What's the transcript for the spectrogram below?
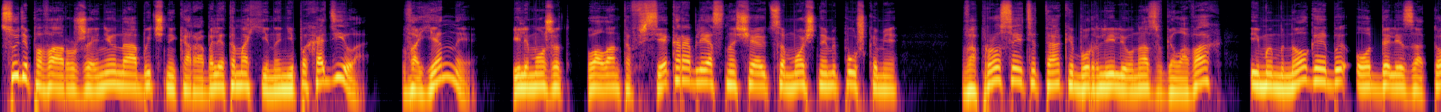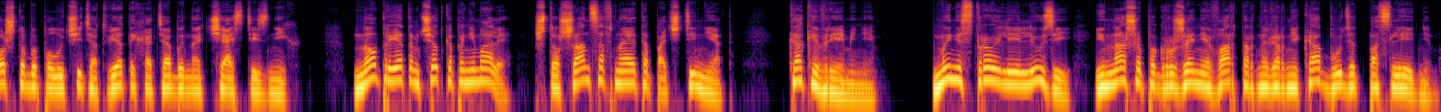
судя по вооружению, на обычный корабль эта махина не походила. Военные? Или, может, у алантов все корабли оснащаются мощными пушками? Вопросы эти так и бурлили у нас в головах, и мы многое бы отдали за то, чтобы получить ответы хотя бы на часть из них. Но при этом четко понимали, что шансов на это почти нет, как и времени. Мы не строили иллюзий, и наше погружение в Артер наверняка будет последним.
